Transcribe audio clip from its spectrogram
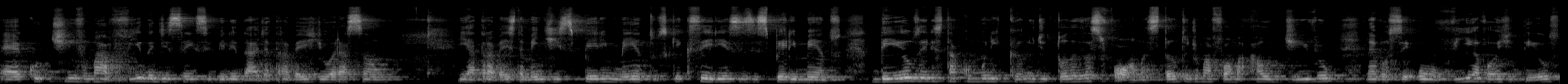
é, cultivo uma vida de sensibilidade através de oração? E através também de experimentos. O que, que seriam esses experimentos? Deus ele está comunicando de todas as formas, tanto de uma forma audível, né, você ouvir a voz de Deus,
